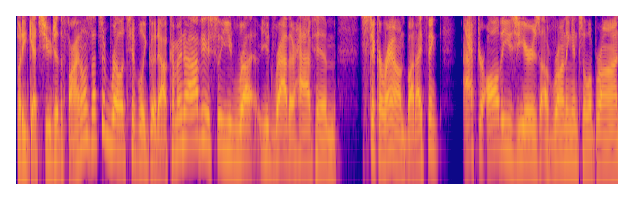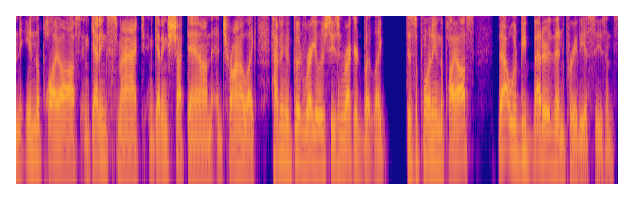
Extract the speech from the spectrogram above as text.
but he gets you to the finals, that's a relatively good outcome. And obviously, you'd, ra- you'd rather have him stick around. But I think after all these years of running into LeBron in the playoffs and getting smacked and getting shut down and Toronto like having a good regular season record, but like disappointing in the playoffs, that would be better than previous seasons.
